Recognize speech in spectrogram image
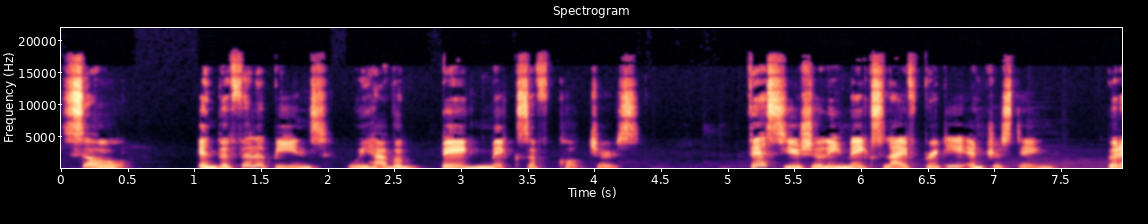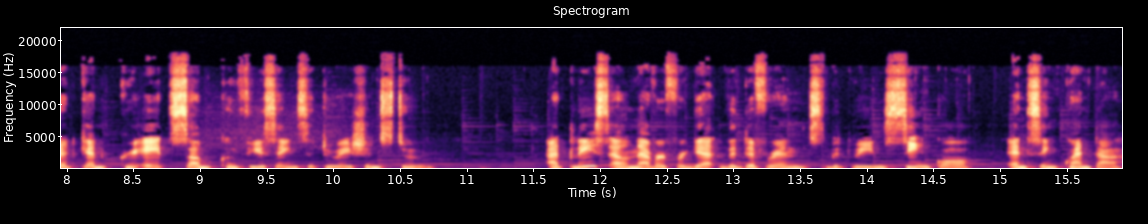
So, in the Philippines, we have a big mix of cultures. This usually makes life pretty interesting but it can create some confusing situations too. At least I'll never forget the difference between cinco and cincuenta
